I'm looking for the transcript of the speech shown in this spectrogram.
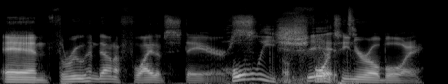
and threw him down a flight of stairs. Holy a shit. 14 year old boy.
